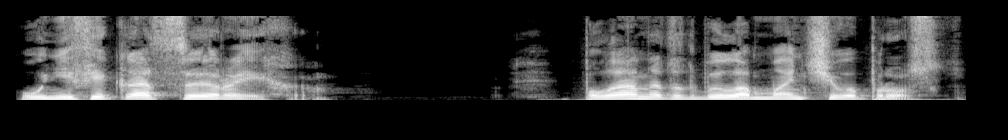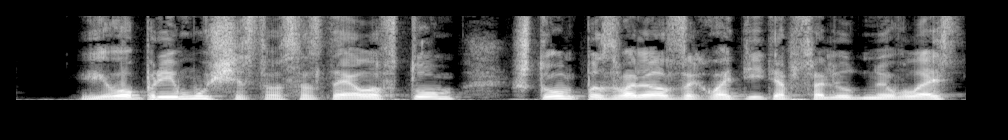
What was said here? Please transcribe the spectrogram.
Унификация Рейха План этот был обманчиво прост. Его преимущество состояло в том, что он позволял захватить абсолютную власть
